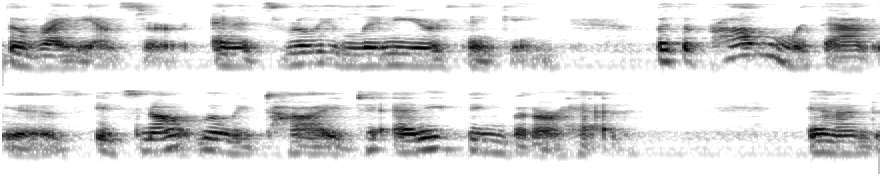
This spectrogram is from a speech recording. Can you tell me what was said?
the right answer. And it's really linear thinking. But the problem with that is it's not really tied to anything but our head. And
